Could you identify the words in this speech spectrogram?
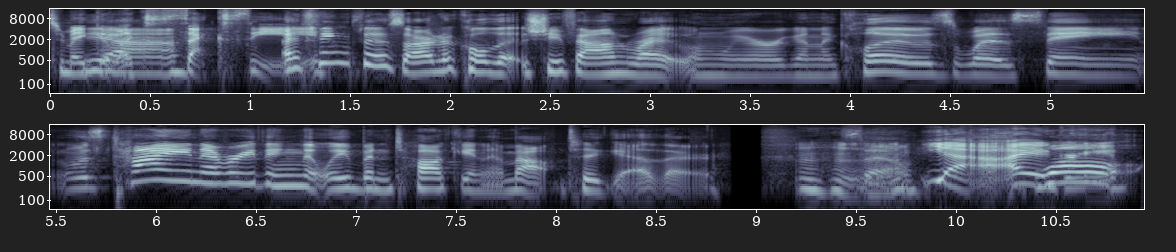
to make it like sexy I think this article that she found right when we were going to close was saying was tying everything that we've been talking about together. Mhm. So yeah i agree Well,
